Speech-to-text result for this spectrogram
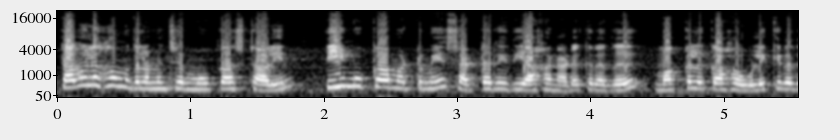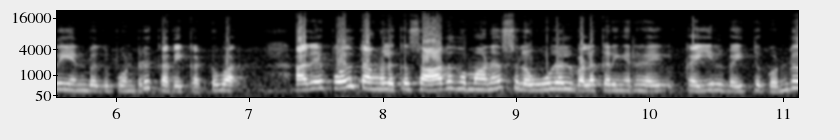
தமிழக முதலமைச்சர் மு க ஸ்டாலின் திமுக மட்டுமே சட்ட ரீதியாக நடக்கிறது மக்களுக்காக உழைக்கிறது என்பது போன்று கதை கட்டுவார். அதேபோல் தங்களுக்கு சாதகமான சில ஊழல் வழக்கறிஞர்களை கையில் வைத்துக்கொண்டு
